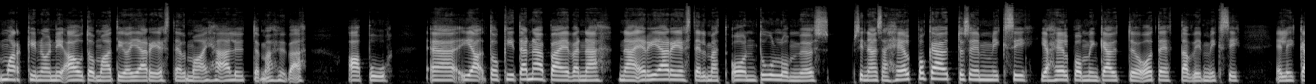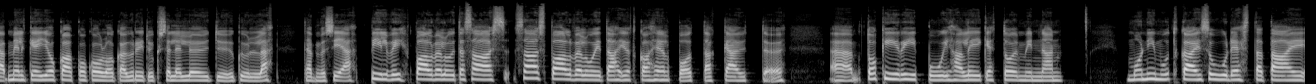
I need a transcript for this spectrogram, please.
markkinoinnin automaatiojärjestelmä on ihan älyttömän hyvä apu. Ja toki tänä päivänä nämä eri järjestelmät on tullut myös sinänsä helppokäyttöisemmiksi ja helpommin käyttöön otettavimmiksi. Eli melkein joka koko luokan yritykselle löytyy kyllä tämmöisiä pilvipalveluita, SaaS, SaaS-palveluita, jotka on helppo ottaa käyttöön. Ää, toki riippuu ihan liiketoiminnan monimutkaisuudesta tai,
